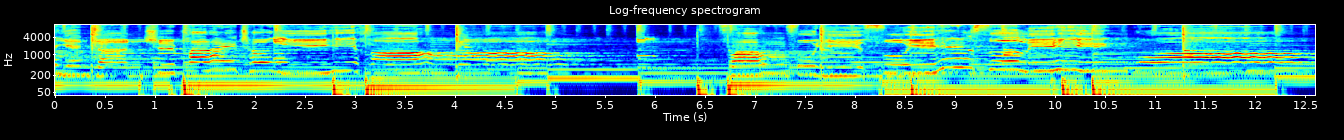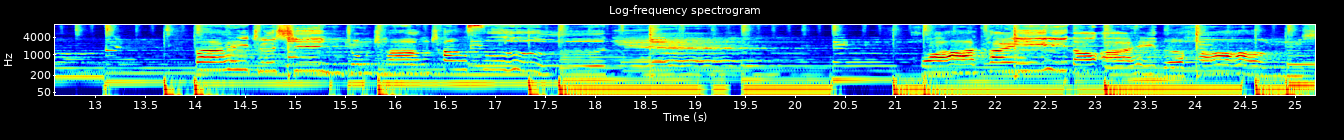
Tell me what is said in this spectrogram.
大雁展翅排成一行。仿佛一束银色灵光，带着心中长长思念，划开一道爱的航向。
